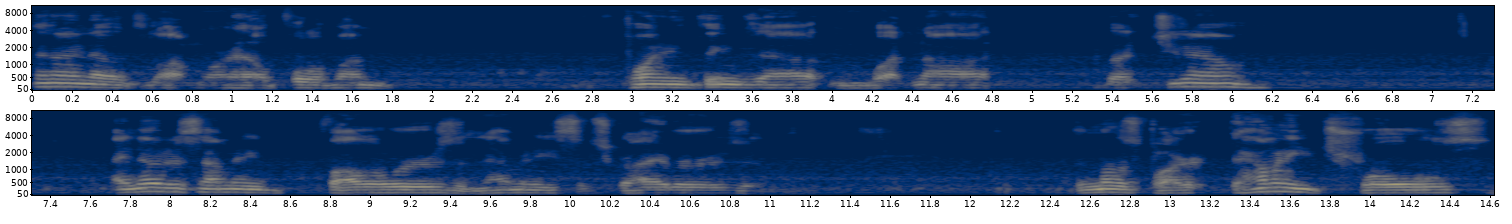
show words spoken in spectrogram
And I know it's a lot more helpful if I'm pointing things out and whatnot. But, you know, I notice how many followers and how many subscribers and the most part, how many trolls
